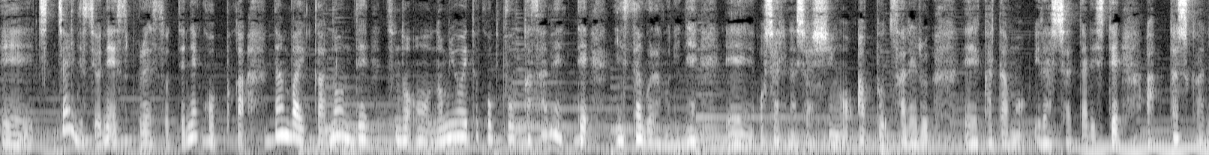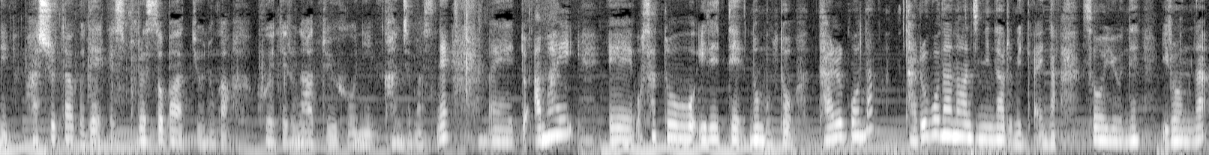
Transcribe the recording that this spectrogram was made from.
えー、ちっちゃいですよねエスプレッソってねコップが何杯か飲んでその飲み終えたコップを重ねてインスタグラムにね、えー、おしゃれな写真をアップされる、えー、方もいらっしゃったりしてあ確かにハッシュタグでエスプレッソバーっていうのが増えてるなというふうに感じますね。えーと、甘い、えー、お砂糖を入れて飲むとタルゴナタルゴナの味になるみたいなそういうねいろんな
